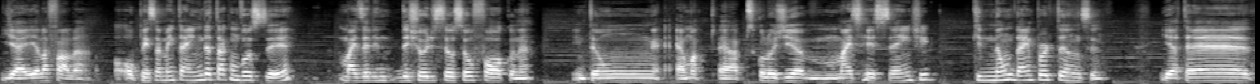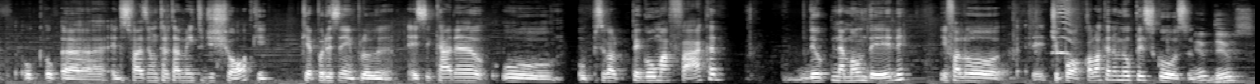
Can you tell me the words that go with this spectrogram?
E aí ela fala, o pensamento ainda tá com você, mas ele deixou de ser o seu foco, né? Então é uma é a psicologia mais recente que não dá importância. E até o- o- ah, eles fazem um tratamento de choque, que é, por exemplo, esse cara, o, o psicólogo pegou uma faca, deu na mão dele e falou, eh, tipo, ó, coloca no meu pescoço. Meu Deus.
